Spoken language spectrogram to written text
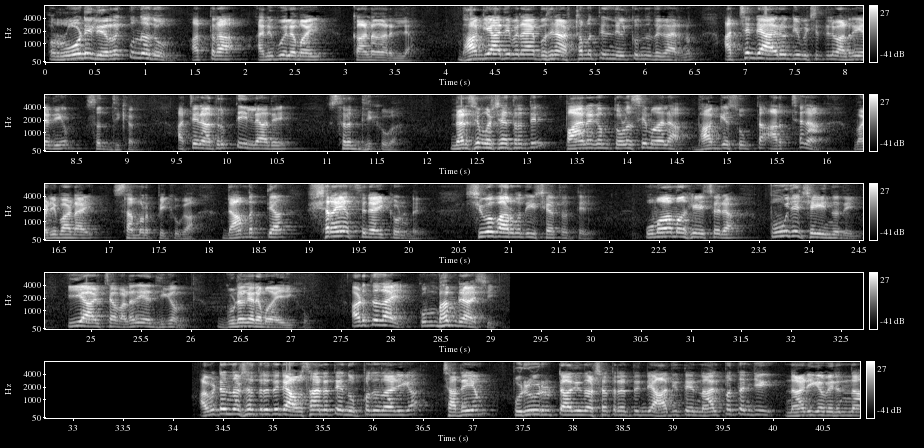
റോഡിൽ ഇറക്കുന്നതും അത്ര അനുകൂലമായി കാണാറില്ല. ഭാഗ്യാധിപനായ ബുധൻ അഷ്ടമത്തിൽ നിൽക്കുന്നത് കാരണം അച്ഛന്റെ ആരോഗ്യ വിഷയത്തിൽ വളരെയധികം ശ്രദ്ധിക്കണം. അച്ഛൻ അതൃപ്തിയില്ലാതെ ശ്രദ്ധിക്കുക. നരസിംഹക്ഷേത്രത്തിൽ പാനകം തുളസിമാല ഭാഗ്യസൂക്ത അർച്ചന വഴിപാടായി സമർപ്പിക്കുക. ദാമ്പത്യ ശ്രേയസ്സിനായിക്കൊണ്ട് ശിവപാർവതി ക്ഷേത്രത്തിൽ ഉമാമഹേശ്വര പൂജ ചെയ്യുന്നത് ഈ ആഴ്ച വളരെയധികം ഗുണകരമായിരിക്കും. അടുത്തതായി കുംഭം രാശി. അവിട്ട നക്ഷത്രത്തിന്റെ അവസാനത്തെ മുപ്പത് നാഴിക ചതയം പുരൂരുട്ടാതി നക്ഷത്രത്തിന്റെ ആദ്യത്തെ നാൽപ്പത്തഞ്ച് നാഴിക വരുന്ന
